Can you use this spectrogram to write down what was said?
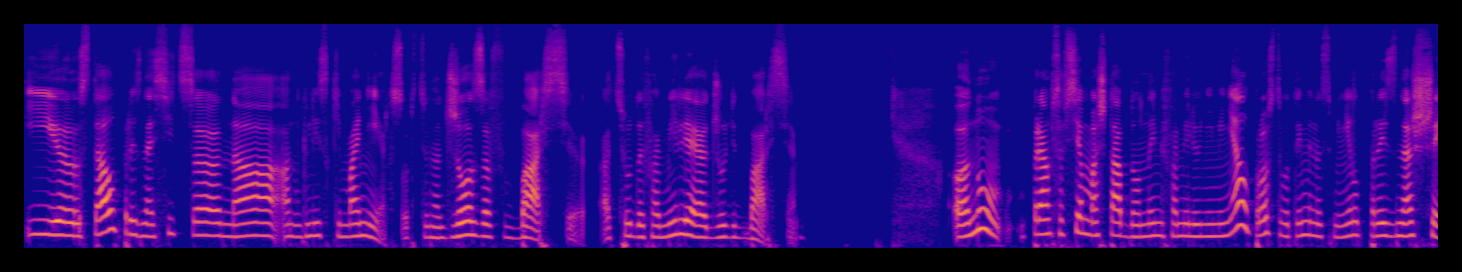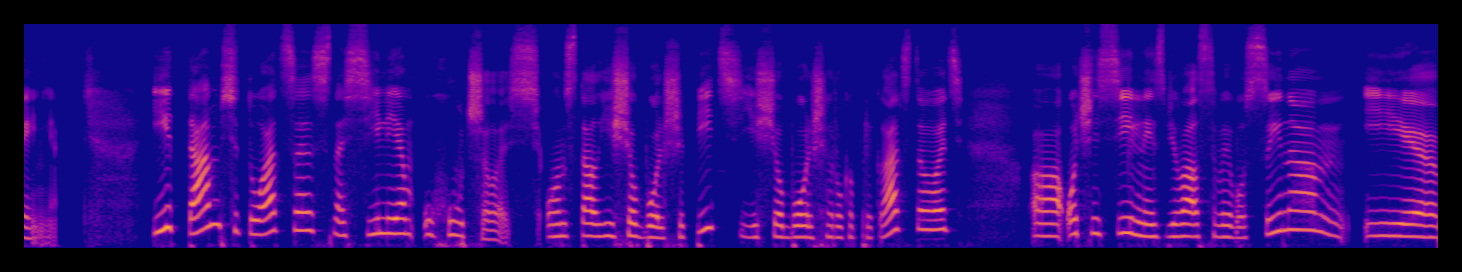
и стал произноситься на английский манер, собственно, Джозеф Барси, отсюда фамилия Джудит Барси. А, ну, прям совсем масштабно он имя, фамилию не менял, просто вот именно сменил произношение. И там ситуация с насилием ухудшилась. Он стал еще больше пить, еще больше рукоприкладствовать, а, очень сильно избивал своего сына, и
